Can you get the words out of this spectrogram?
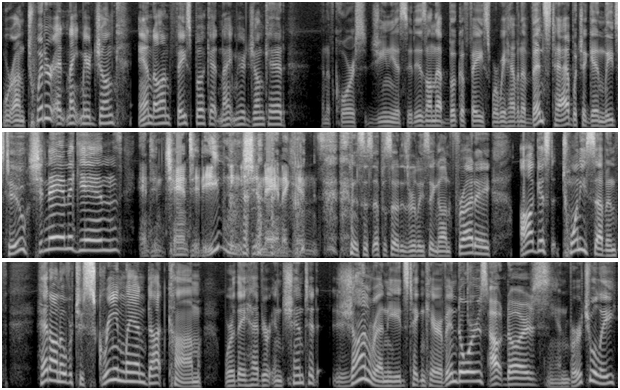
We're on Twitter at Nightmare Junk and on Facebook at Nightmare Junkhead. And of course, Genius, it is on that Book of Face where we have an events tab, which again leads to. Shenanigans and enchanted evening shenanigans. as this episode is releasing on Friday, August 27th, head on over to screenland.com where they have your enchanted genre needs taken care of indoors Outdoors. and virtually.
